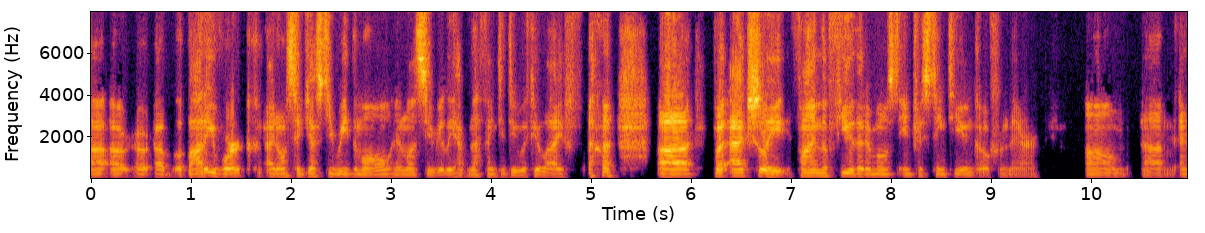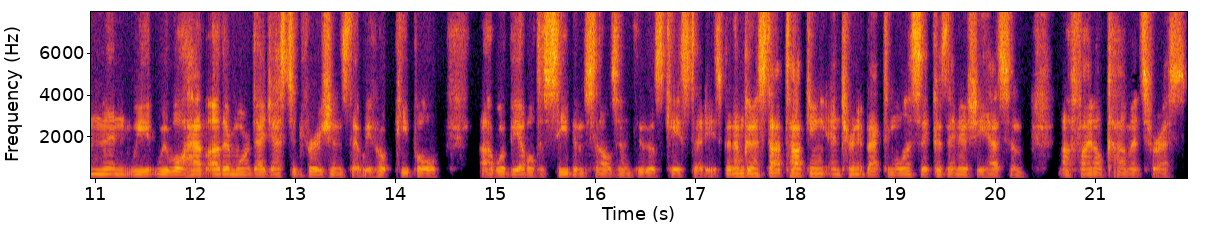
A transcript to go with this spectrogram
uh, a, a, body of work. I don't suggest you read them all unless you really have nothing to do with your life. uh, but actually find the few that are most interesting to you and go from there. Um, um, and then we, we will have other more digested versions that we hope people uh, will be able to see themselves in through those case studies. But I'm going to stop talking and turn it back to Melissa because I know she has some uh, final comments for us.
